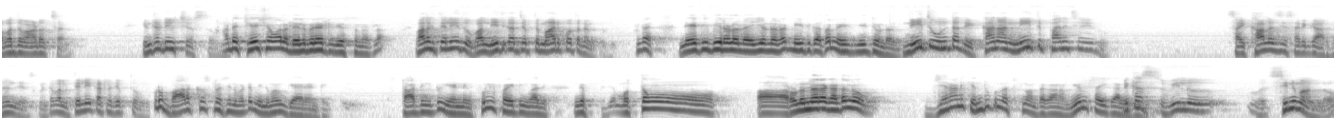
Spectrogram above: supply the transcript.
అబద్ధం ఆడొచ్చు అని. ఇంట్రడ్యూస్ చేస్తాం అంటే చేసే వాళ్ళు డెలిబరేట్లీ చేస్తున్నట్ల? వాళ్ళకి తెలియదు వాళ్ళు నీతి కథ చెప్తే మారిపోతాడు అనుకుంటున్నారు అంటే నేతి బీరలో నెయ్యి ఉండదు నీతి కథలో నీతి ఉండదు నీతి ఉంటుంది కానీ ఆ నీతి పని చేయదు. సైకాలజీ సరిగ్గా అర్థం చేసుకుంటే వాళ్ళకి తెలియక అట్లా చెప్తూ. ఇప్పుడు బాలకృష్ణ సినిమా అంటే minimum guarantee. Starting to ending full fighting అది. ఇంకా మొత్తం రెండున్నర గంటలు జనానికి ఎందుకు నచ్చుతుంది అంతగానం? ఏం సైకాలజీ బికాస్ వీళ్ళు సినిమాల్లో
